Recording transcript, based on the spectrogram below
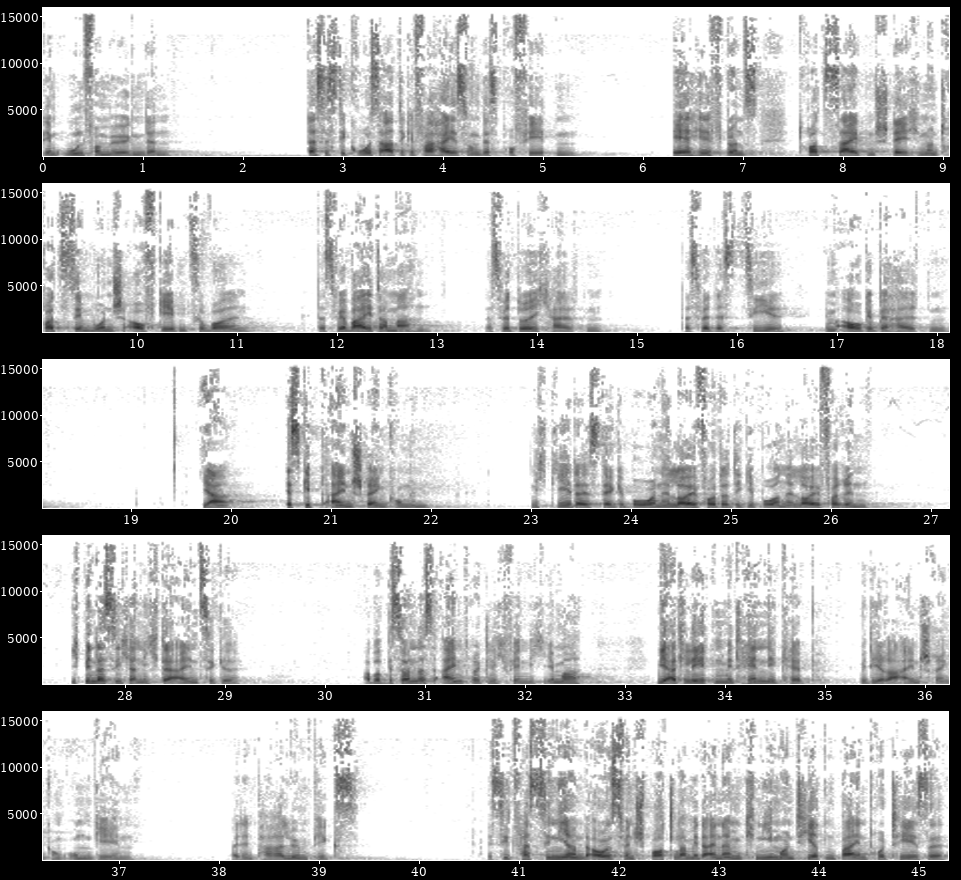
dem Unvermögenden. Das ist die großartige Verheißung des Propheten. Er hilft uns, trotz Seitenstechen und trotz dem Wunsch aufgeben zu wollen, dass wir weitermachen dass wir durchhalten, dass wir das Ziel im Auge behalten. Ja, es gibt Einschränkungen. Nicht jeder ist der geborene Läufer oder die geborene Läuferin. Ich bin da sicher nicht der Einzige. Aber besonders eindrücklich finde ich immer, wie Athleten mit Handicap mit ihrer Einschränkung umgehen. Bei den Paralympics es sieht faszinierend aus, wenn Sportler mit einer kniemontierten Beinprothese,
